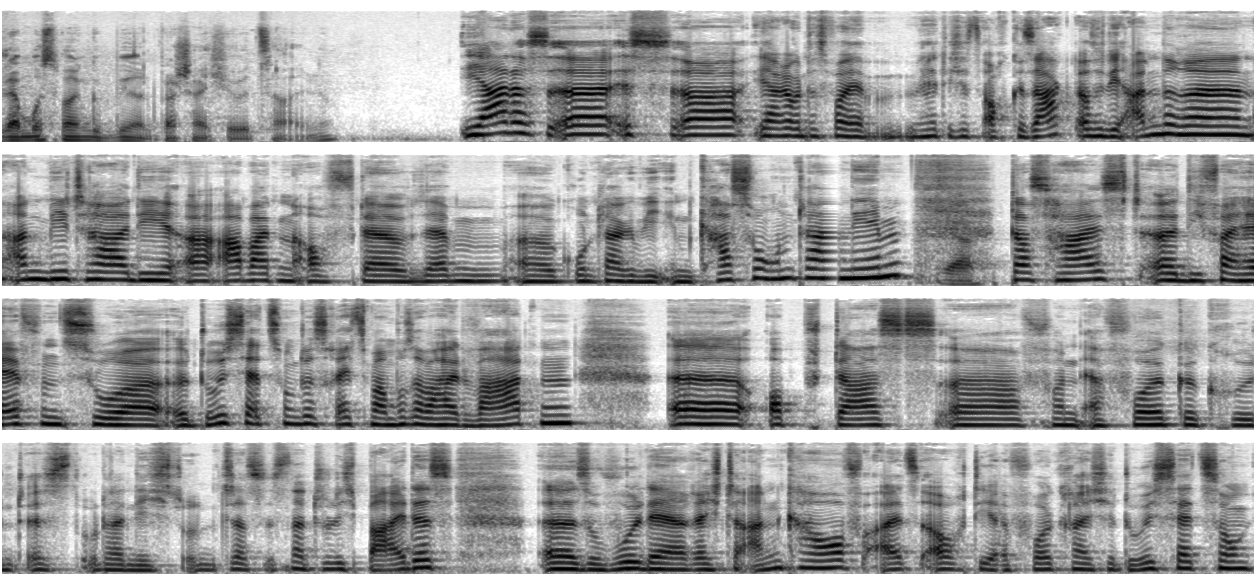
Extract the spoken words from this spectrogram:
da muss man Gebühren wahrscheinlich für bezahlen. Ne? Ja, das äh, ist, äh, ja, das war, hätte ich jetzt auch gesagt. Also die anderen Anbieter, die äh, arbeiten auf derselben äh, Grundlage wie Inkasso-Unternehmen. Ja. Das heißt, äh, die verhelfen zur äh, Durchsetzung des Rechts. Man muss aber halt warten, ob das von Erfolg gekrönt ist oder nicht. Und das ist natürlich beides, sowohl der rechte Ankauf als auch die erfolgreiche Durchsetzung.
